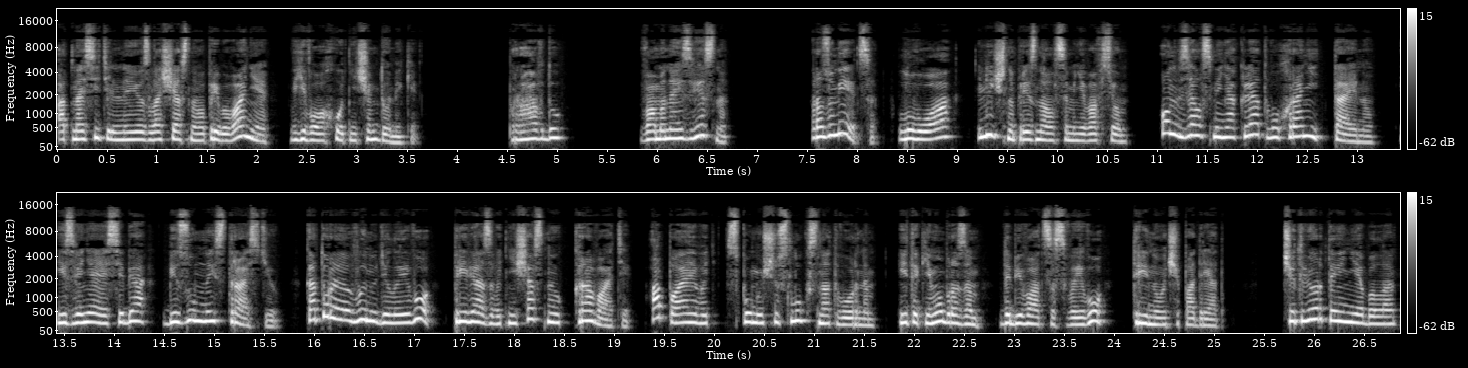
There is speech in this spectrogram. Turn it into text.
относительно ее злосчастного пребывания в его охотничьем домике. «Правду? Вам она известна?» «Разумеется, Лувуа лично признался мне во всем. Он взял с меня клятву хранить тайну, извиняя себя безумной страстью, которая вынудила его привязывать несчастную к кровати, опаивать с помощью слуг снотворным и таким образом добиваться своего три ночи подряд. Четвертой не было,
